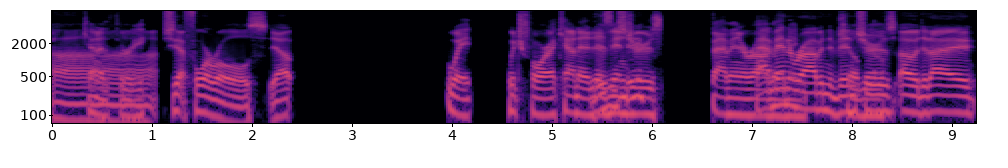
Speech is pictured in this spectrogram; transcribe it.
Uh, Counted three. She's at four roles. Yep. Wait, which four? I counted Isn't she? Avengers, Batman and Robin. Batman and Robin Bill. Adventures. Oh, did I,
